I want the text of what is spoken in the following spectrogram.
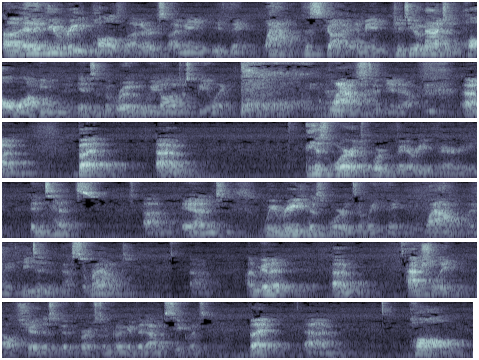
Uh, and if you read Paul's letters, I mean, you think, wow, this guy. I mean, could you imagine Paul walking into the room? We'd all just be like blasted, you know. Um, but um, his words were very, very intense. Um, and we read his words and we think, wow, I mean, he didn't mess around. Um, I'm going to, um, actually, I'll share this bit first. I'm going a bit out of sequence. But um, Paul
